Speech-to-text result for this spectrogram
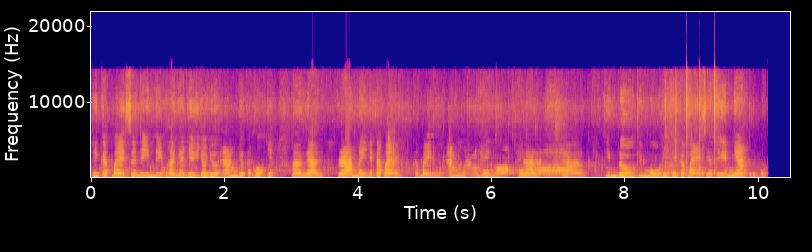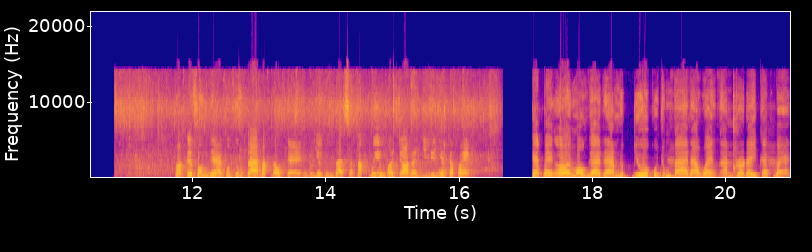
Thì các bạn sẽ nêm nếm lại gia vị cho dừa ăn với cái món à, gà ram này nha các bạn. Các bạn ăn mặn hay ngọt hay là là thêm đường thêm muối thì các bạn sẽ thêm nha. Và cái phần gà của chúng ta bắt đầu cạn. Bây giờ chúng ta sẽ tắt bếp và cho ra dĩa nha các bạn các bạn ơi, món gà ram nước dừa của chúng ta đã hoàn thành rồi đây các bạn.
